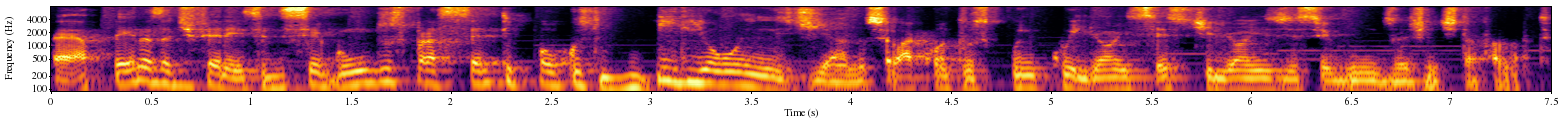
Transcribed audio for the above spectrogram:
É apenas a diferença de segundos para cento e poucos bilhões de anos, sei lá quantos quinquilhões, sextilhões de segundos a gente está falando.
